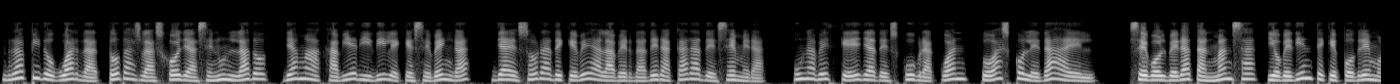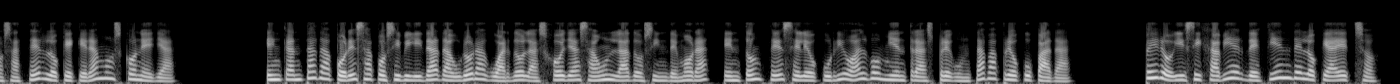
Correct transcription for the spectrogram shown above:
Rápido guarda todas las joyas en un lado, llama a Javier y dile que se venga, ya es hora de que vea la verdadera cara de Semera, una vez que ella descubra cuán asco le da a él. Se volverá tan mansa y obediente que podremos hacer lo que queramos con ella. Encantada por esa posibilidad, Aurora guardó las joyas a un lado sin demora, entonces se le ocurrió algo mientras preguntaba preocupada. Pero ¿y si Javier defiende lo que ha hecho?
